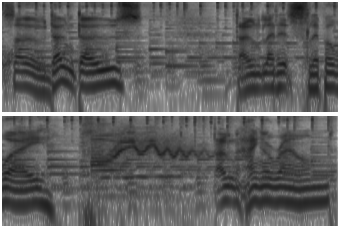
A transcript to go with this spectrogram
So don't doze. Don't let it slip away. Don't hang around.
